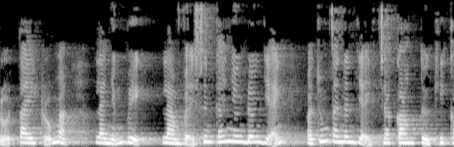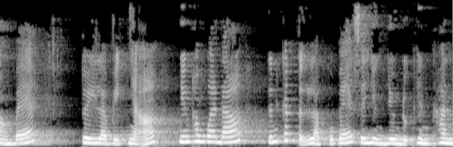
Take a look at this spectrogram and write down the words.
rửa tay, rửa mặt là những việc làm vệ sinh cá nhân đơn giản mà chúng ta nên dạy cho con từ khi còn bé. Tuy là việc nhỏ, nhưng thông qua đó, tính cách tự lập của bé sẽ dần dần được hình thành,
